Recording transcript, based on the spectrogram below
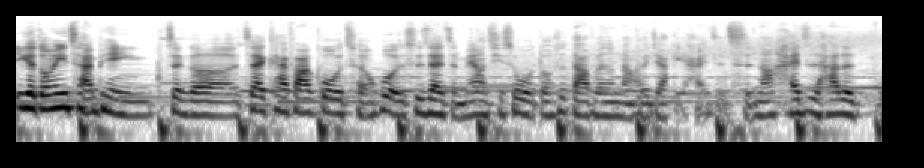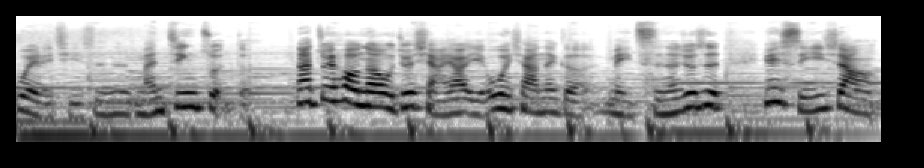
一个东西产品整个在开发过程或者是在怎么样，其实我都是大部分都拿回家给孩子吃，然后。孩子他的味蕾其实是蛮精准的。那最后呢，我就想要也问一下那个美慈呢，就是因为实际上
